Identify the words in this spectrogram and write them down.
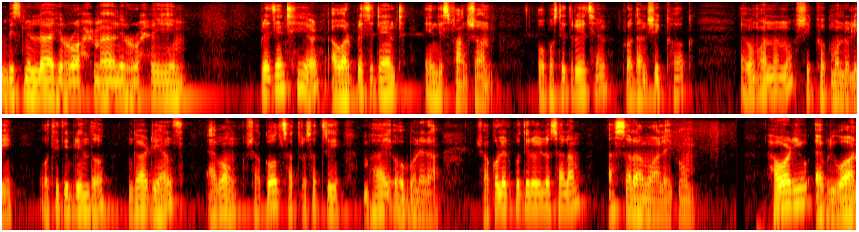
Bismillahir Rahmanir Rahim. Present here, our president in this function. উপস্থিত রয়েছেন প্রধান শিক্ষক এবং অন্যান্য শিক্ষক মণ্ডলী, অতিথিবৃন্দ গার্ডিয়ানস এবং সকল ছাত্রছাত্রী, ভাই ও বোনেরা সকলের প্রতি রইল সালাম আসসালামু আলাইকুম how are you everyone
